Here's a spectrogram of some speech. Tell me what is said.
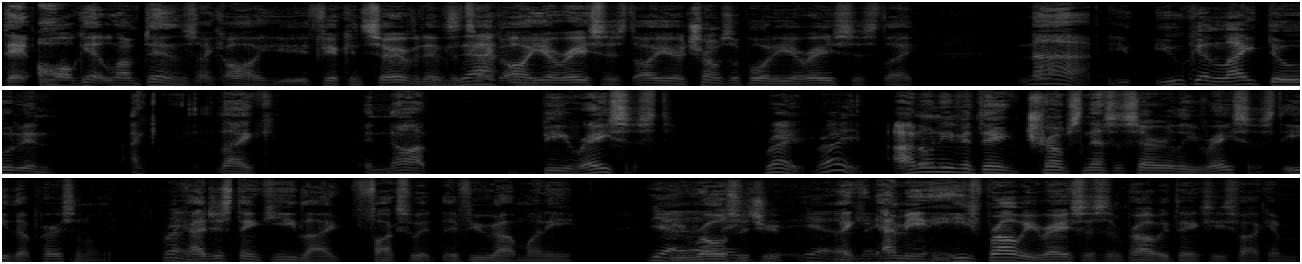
they all get lumped in. It's like, oh, if you're conservative, it's like, oh, you're racist. Oh, you're a Trump supporter. You're racist. Like, nah, you you can like dude and I like and not be racist. Right, right, I don't even think Trump's necessarily racist either. Personally, right. like I just think he like fucks with if you got money, yeah, he rolls with you. Yeah, like I you- mean, he's probably racist and probably thinks he's fucking.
